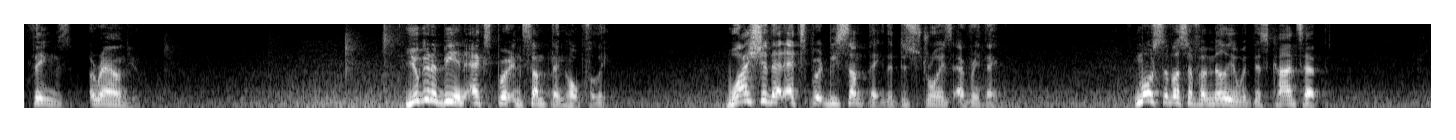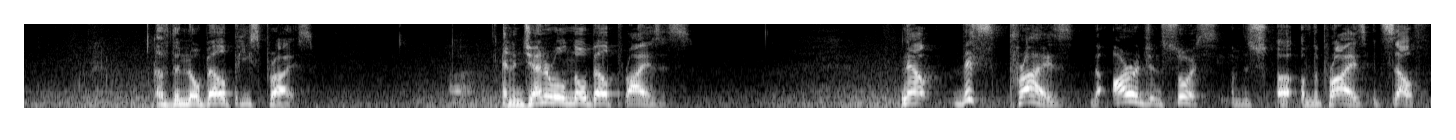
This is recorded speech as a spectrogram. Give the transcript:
things around you. You're going to be an expert in something, hopefully. Why should that expert be something that destroys everything? Most of us are familiar with this concept of the Nobel Peace Prize. And in general, Nobel Prizes. Now, this prize, the origin source of, this, uh, of the prize itself,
